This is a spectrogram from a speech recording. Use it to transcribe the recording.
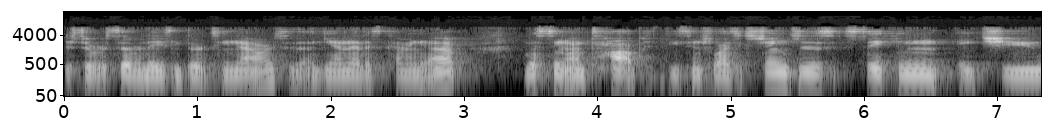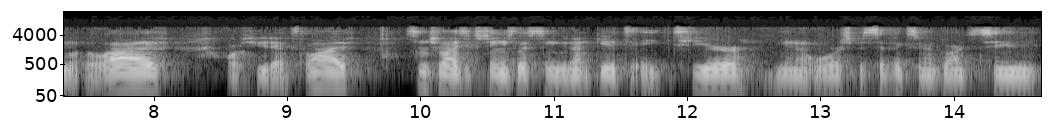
Just over seven days and 13 hours. So again, that is coming up. Listing on top decentralized exchanges, staking HU Live or Hudex Live centralized exchange listing, we don't get a tier, you know, or specifics in regards to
